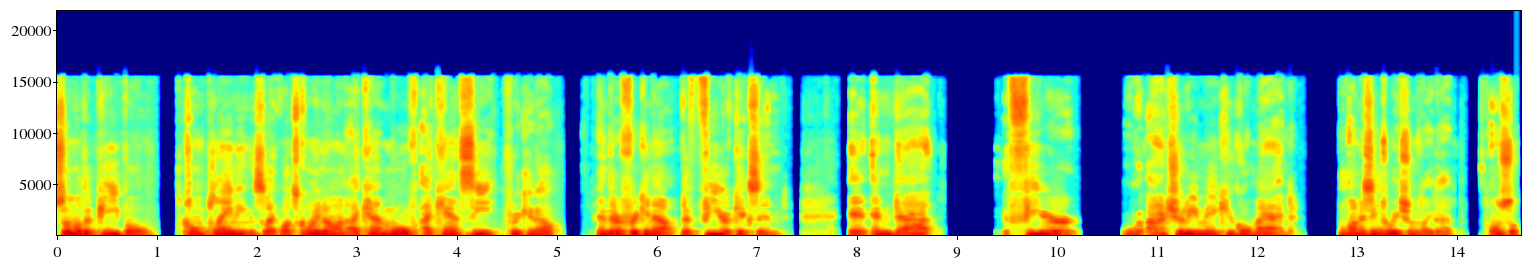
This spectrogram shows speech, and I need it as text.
some of the people complaining. It's like, what's going on? I can't move. I can't see. Freaking out. And they're freaking out. The fear kicks in. And, and that fear will actually make you go mad on a Mhm. situation like that. Also,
